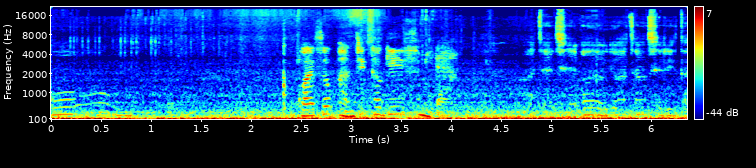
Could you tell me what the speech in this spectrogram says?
오, 방지턱이 있습니다. 화장실. 어, 여기 화장실이다.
